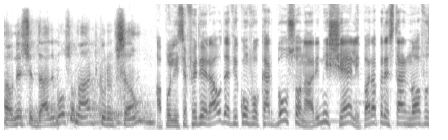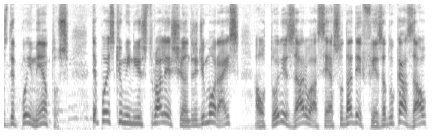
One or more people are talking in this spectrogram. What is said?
à honestidade de Bolsonaro, de corrupção. A Polícia Federal deve convocar Bolsonaro e Michele para prestar novos depoimentos, depois que o ministro Alexandre de Moraes autorizar o acesso da defesa do casal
